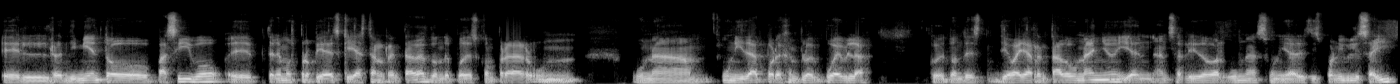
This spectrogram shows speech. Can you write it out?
el rendimiento pasivo, eh, tenemos propiedades que ya están rentadas donde puedes comprar una unidad, por ejemplo, en Puebla, donde lleva ya rentado un año y han, salido algunas unidades disponibles ahí.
